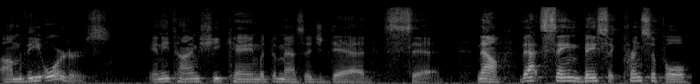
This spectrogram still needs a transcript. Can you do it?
um, the orders anytime she came with the message, Dad said. Now, that same basic principle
